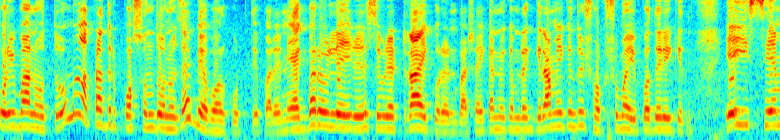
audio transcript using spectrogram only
পরিমাণ মতো আপনাদের পছন্দ অনুযায়ী ব্যবহার করতে পারেন। একবার হইলে এই রেসিপিটা ট্রাই করেন বাসায়, কারণ কি আমরা গ্রামে কিন্তু সবসময় এই পদেরই কিন্তু, এই সেম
